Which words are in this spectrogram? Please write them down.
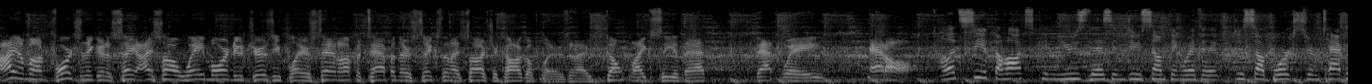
I am unfortunately going to say I saw way more New Jersey players stand up and tapping their six than I saw Chicago players, and I don't like seeing that that way at all. Let's see if the Hawks can use this and do something with it. Just saw Borgstrom tapping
